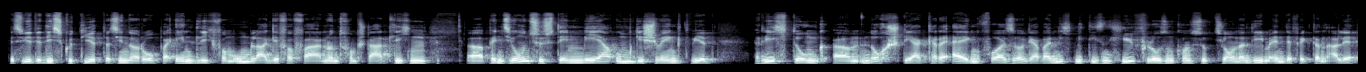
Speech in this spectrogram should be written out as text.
es wird ja diskutiert, dass in Europa endlich vom Umlageverfahren und vom staatlichen äh, Pensionssystem mehr umgeschwenkt wird Richtung ähm, noch stärkere Eigenvorsorge, aber nicht mit diesen hilflosen Konstruktionen, die im Endeffekt dann alle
